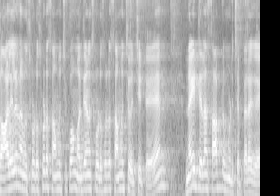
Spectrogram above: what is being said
காலையில் நம்ம சுட சுட சமைச்சிப்போம் மத்தியானம் சுட சுட சமைச்சு வச்சுட்டு நைட் எல்லாம் சாப்பிட்டு முடித்த பிறகு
